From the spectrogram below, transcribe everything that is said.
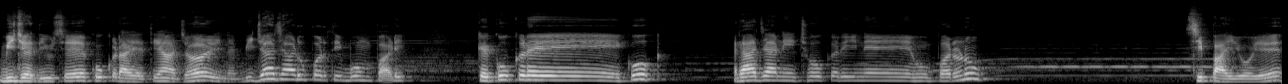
બીજે દિવસે કુકડાએ ત્યાં જઈને બીજા ઝાડ ઉપરથી બૂમ પાડી કે, કુકડે, કુક, રાજાની છોકરીને હું પરણું. સિપાહીઓએ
